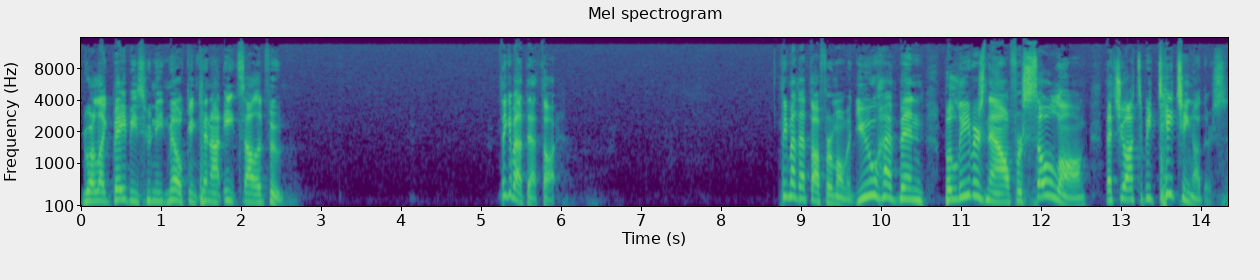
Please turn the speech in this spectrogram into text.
You are like babies who need milk and cannot eat solid food. Think about that thought. Think about that thought for a moment. You have been believers now for so long that you ought to be teaching others.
